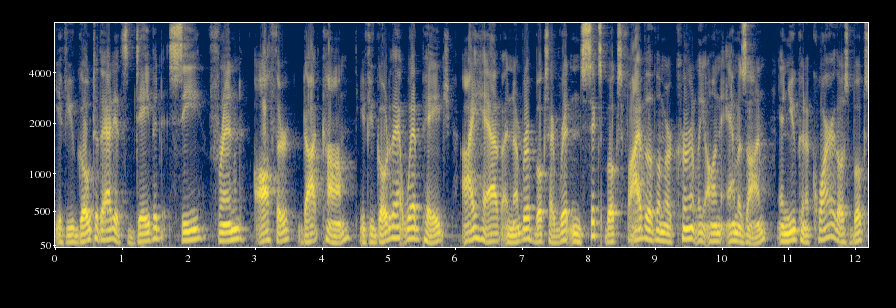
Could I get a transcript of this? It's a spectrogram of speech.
if you go to that, it's davidcfriendauthor.com. If you go to that web page, I have a number of books. I've written six books. Five of them are currently on Amazon, and you can acquire those books.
